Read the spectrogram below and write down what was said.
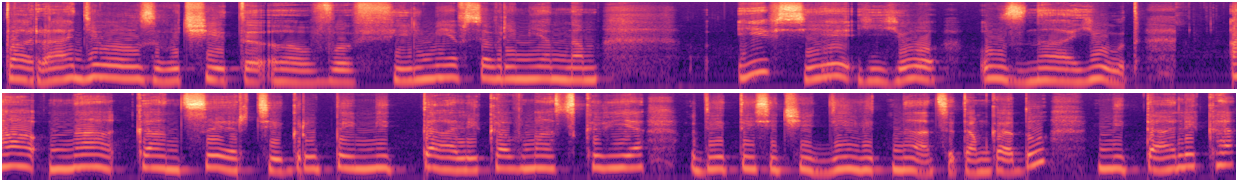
по радио, звучит э, в фильме в современном, и все ее узнают. А на концерте группы Металлика в Москве в 2019 году Металлика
